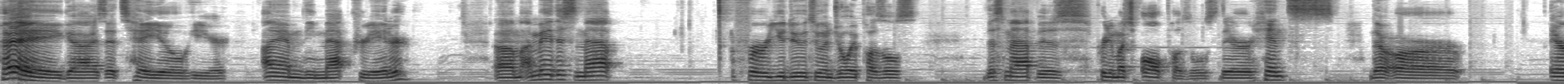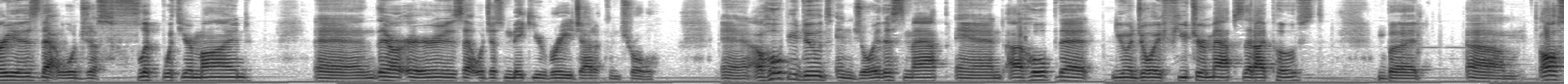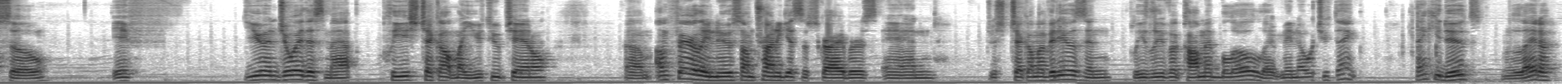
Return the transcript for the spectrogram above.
Hey guys, it's Heyo here. I am the map creator. Um, I made this map for you dudes to enjoy puzzles. This map is pretty much all puzzles. There are hints, there are areas that will just flip with your mind, and there are areas that will just make you rage out of control. And I hope you dudes enjoy this map, and I hope that you enjoy future maps that I post. But um, also, if you enjoy this map, please check out my YouTube channel. Um, I'm fairly new, so I'm trying to get subscribers, and just check out my videos, and please leave a comment below. Let me know what you think. Thank you, dudes. Later.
